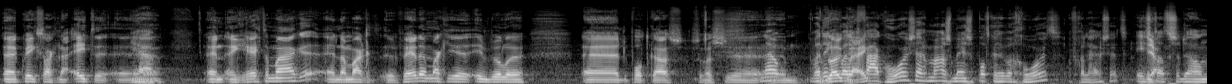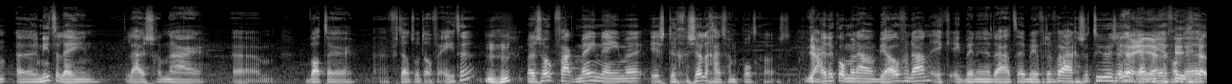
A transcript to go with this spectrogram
eh kwinkslag naar eten eh, Ja. en, en gerechten maken. En dan mag het eh, verder mag je invullen eh, de podcast zoals Nou, ehm, wat, ik, wat vaak hoor, zeg maar, als mensen een podcast hebben gehoord of geluisterd, is Ja. dat ze dan eh, niet alleen luisteren naar ehm, wat er verteld wordt over eten, Mhm. maar ze ook vaak meenemen is de gezelligheid van de podcast. Ja. En dan komen we namelijk bij jou vandaan. Ik, ik ben inderdaad meer van de vraag en structuur, zeg Ja, ik. ben ja, meer van de,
